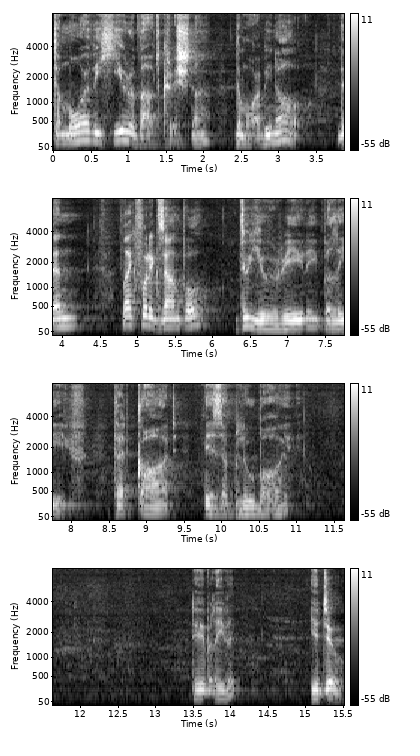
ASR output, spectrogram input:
the more we hear about Krishna, the more we know. Then, like for example, do you really believe that God is a blue boy? Do you believe it? You do.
